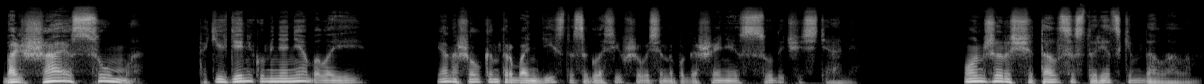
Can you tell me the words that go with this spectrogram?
большая сумма. Таких денег у меня не было, и я нашел контрабандиста, согласившегося на погашение ссуды частями. Он же рассчитался с турецким далалом.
